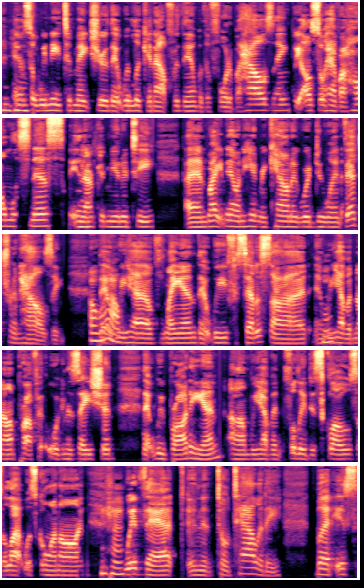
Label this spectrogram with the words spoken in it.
Mm-hmm. And so we need to make sure that we're looking out for them with affordable housing. We also have our homelessness in mm-hmm. our community. And right now in Henry County, we're doing veteran housing. Oh, that wow. we have land that we've set aside, and mm-hmm. we have a nonprofit organization that we brought in. Um, we haven't fully disclosed a lot what's going on mm-hmm. with that in the totality, but it's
